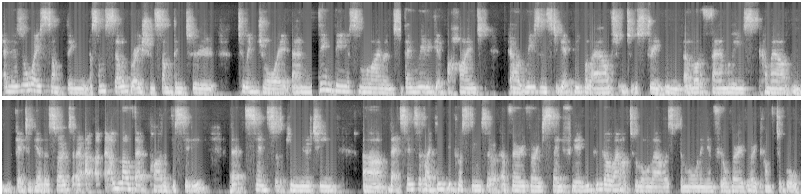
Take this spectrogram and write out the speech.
and there's always something, some celebration, something to to enjoy. And I think being a small island, they really get behind uh, reasons to get people out into the street, and a lot of families come out and get together. So I, I, love that part of the city, that sense of community. Uh, that sense of, I think, because things are, are, very, very safe here, you can go out till all hours of the morning and feel very, very comfortable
